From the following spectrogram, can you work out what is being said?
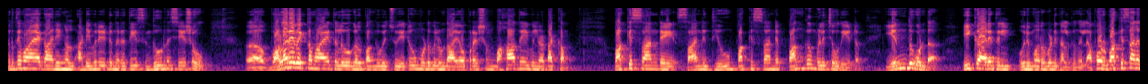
കൃത്യമായ കാര്യങ്ങൾ അടിവരയിട്ട് നിരത്തി സിന്ധൂറിന് ശേഷവും വളരെ വ്യക്തമായ തെളിവുകൾ പങ്കുവച്ചു. ഏറ്റവും ഒടുവിലുണ്ടായ ഓപ്പറേഷൻ മഹാദേവിലടക്കം പാകിസ്ഥാന്റെ സാന്നിധ്യവും പാകിസ്ഥാന്റെ പങ്കും വിളിച്ചോതിയിട്ടും എന്തുകൊണ്ട് ഇക്കാര്യത്തിൽ ഒരു മറുപടി നൽകുന്നില്ല? അപ്പോൾ പാകിസ്ഥാന്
